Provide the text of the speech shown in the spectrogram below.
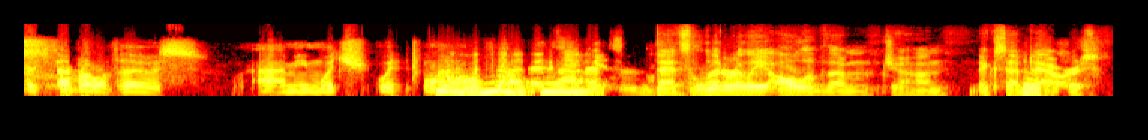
there's several of those. I mean, which which one? No, not, That's, not, that's, that's literally all of them, John, except That's- ours.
